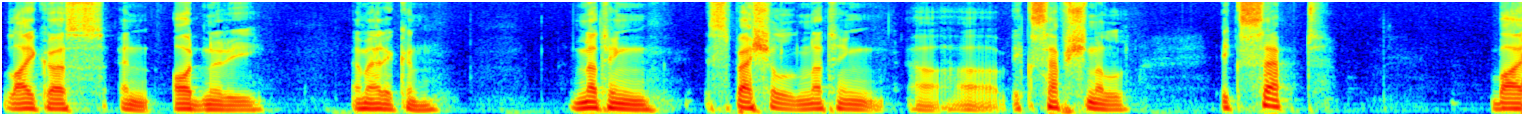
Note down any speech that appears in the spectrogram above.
like us, an ordinary American. Nothing special, nothing uh, uh, exceptional, except by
